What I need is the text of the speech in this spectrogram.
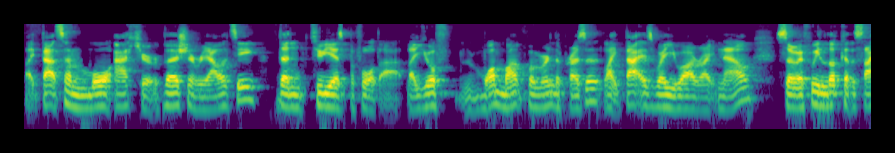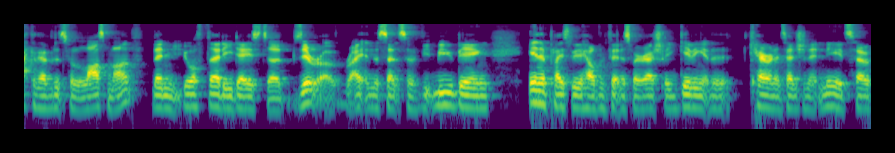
like that's a more accurate version of reality than two years before that. Like you're one month when we're in the present, like that is where you are right now. So if we look at the stack of evidence for the last month, then you're 30 days to zero, right? In the sense of you being in a place with your health and fitness where you're actually giving it the care and attention it needs. So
